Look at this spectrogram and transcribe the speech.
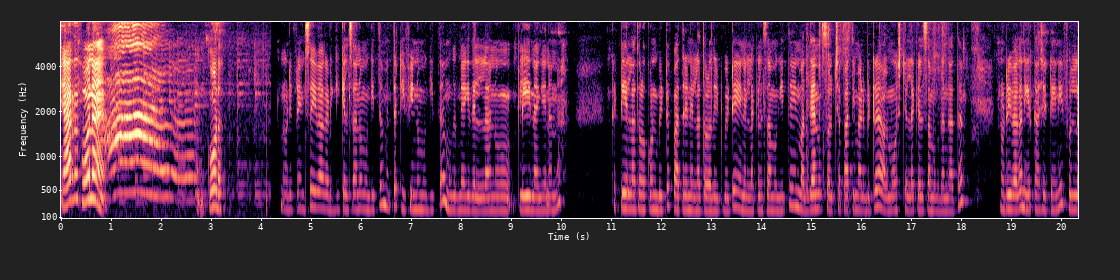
ಯಾರ್ದು ಫೋನ ಕೊಡು. ನೋಡಿ ಫ್ರೆಂಡ್ಸ್ ಇವಾಗ ಅಡುಗೆ ಕೆಲಸನೂ ಮುಗೀತು ಮತ್ತು ಟಿಫಿನ್ನು ಮುಗೀತು. ಮುಗಿದ್ಮ್ಯಾಗ ಇದೆಲ್ಲನೂ ಕ್ಲೀನಾಗಿ ನಾನು ಕಟ್ಟಿ ಎಲ್ಲ ತೊಳ್ಕೊಂಡ್ಬಿಟ್ಟು, ಪಾತ್ರೆನೆಲ್ಲ ತೊಳೆದಿಟ್ಬಿಟ್ಟು, ಏನೆಲ್ಲ ಕೆಲಸ ಮುಗೀತು. ಇನ್ನು ಮಧ್ಯಾಹ್ನಕ್ಕೆ ಸ್ವಲ್ಪ ಚಪಾತಿ ಮಾಡಿಬಿಟ್ರೆ ಆಲ್ಮೋಸ್ಟ್ ಎಲ್ಲ ಕೆಲಸ ಮುಗ್ದಂಗೆ ಆತ. ನೋಡಿರಿ, ಇವಾಗ ನೀರು ಕಾಸಿಟ್ಟೀನಿ. ಫುಲ್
